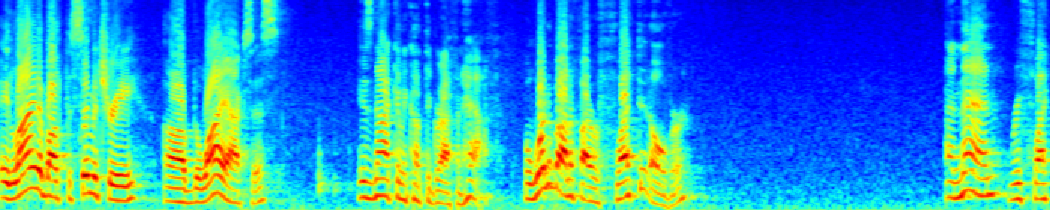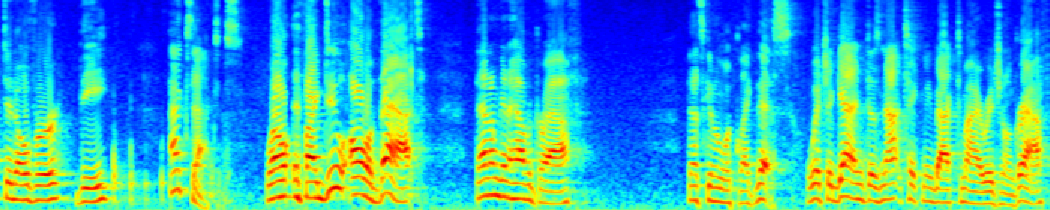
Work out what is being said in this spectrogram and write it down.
a line about the symmetry of the y-axis is not going to cut the graph in half. But what about if I reflect it over and then reflect it over the x-axis? Well, if I do all of that, then I'm going to have a graph that's going to look like this, which again does not take me back to my original graph.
